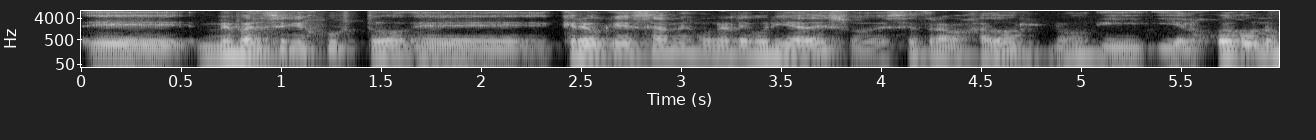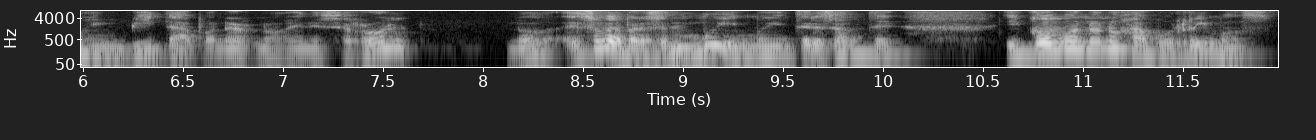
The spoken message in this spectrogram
eh, me parece que justo, eh, creo que Sam es una alegoría de eso, de ese trabajador, ¿no? Y, el juego nos invita a ponernos en ese rol, ¿no? Eso me parece muy, muy interesante. Y cómo no nos aburrimos,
